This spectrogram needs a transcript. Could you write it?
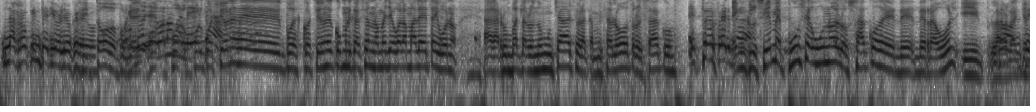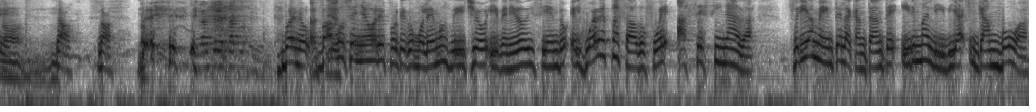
la ropa interior, yo creo. Sí, todo, porque No llegó la por, maleta. por cuestiones de pues cuestiones de comunicación no me llegó la maleta y bueno, agarré un pantalón de un muchacho, la camisa del otro, el saco. Esto es verdad. E inclusive me puse uno de los sacos de, de- de Raúl y la No, verdad que sí. no. No, no. bueno, Así vamos es. señores, porque como le hemos dicho y venido diciendo, el jueves pasado fue asesinada fríamente la cantante Irma Lidia Gamboa,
